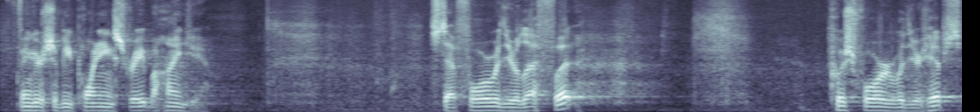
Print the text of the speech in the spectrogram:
Fingers should be pointing straight behind you. Step forward with your left foot. Push forward with your hips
